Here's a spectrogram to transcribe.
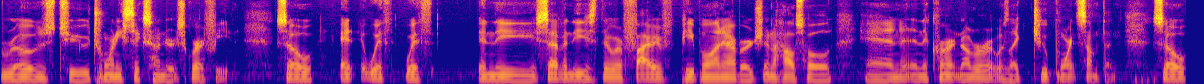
rose to 2,600 square feet. So, and with with in the 70s there were five people on average in a household and in the current number it was like two point something. So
